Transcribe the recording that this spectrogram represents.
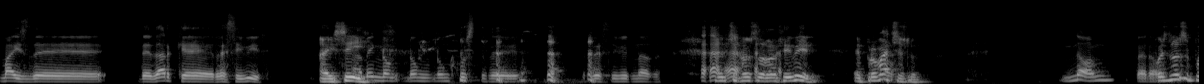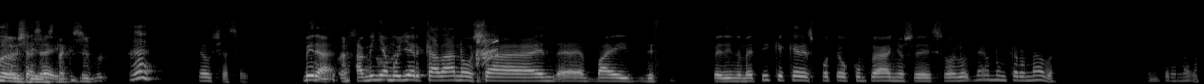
máis de, de dar que recibir. Aí sí. A non, non, non custe de recibir nada. Non che gusta recibir? E probácheslo? Non, pero... Pois pues non se pode dicir hasta que se... Eh? Eu xa sei. Mira, a miña muller cada ano xa en, eh, vai pedíndome ti que queres po teu cumpleaños e solo, eu non quero nada. Non quero nada.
